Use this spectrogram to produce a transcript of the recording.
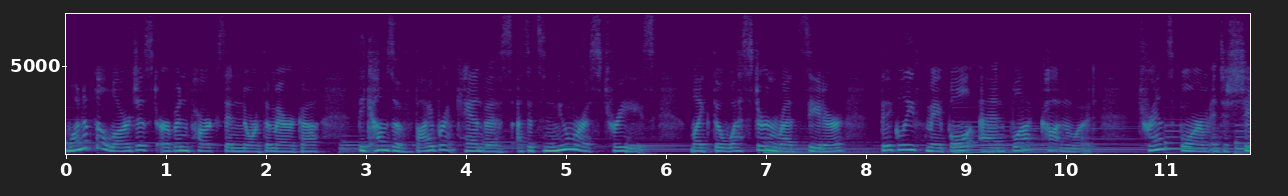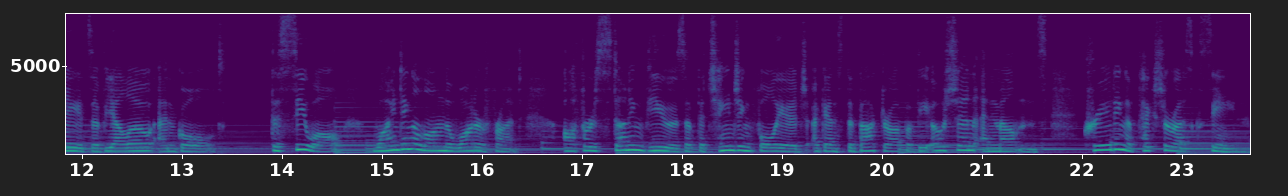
one of the largest urban parks in North America, becomes a vibrant canvas as its numerous trees, like the western red cedar, big leaf maple, and black cottonwood, transform into shades of yellow and gold. The seawall, winding along the waterfront, offers stunning views of the changing foliage against the backdrop of the ocean and mountains, creating a picturesque scene.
